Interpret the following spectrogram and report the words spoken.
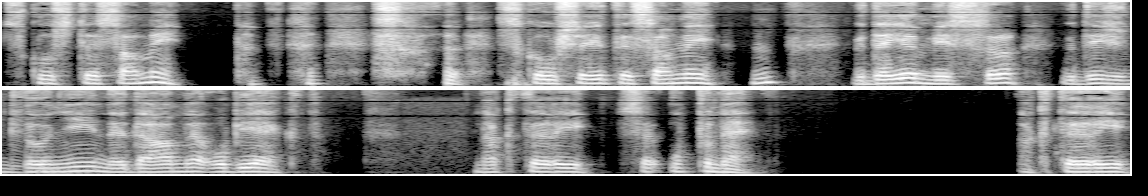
Zkuste sami. Zkoušejte sami, hm? kde je mysl, když do ní nedáme objekt, na který se upne a který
